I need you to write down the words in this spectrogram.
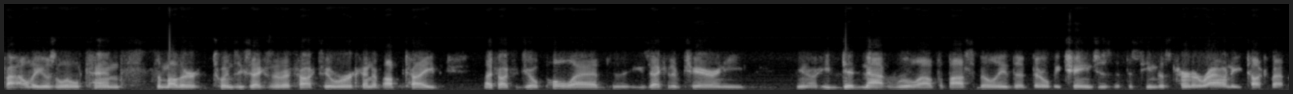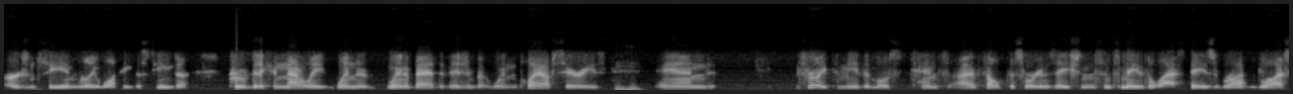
Falvey was a little tense. Some other Twins executives I talked to were kind of uptight. I talked to Joe Pohlad, the executive chair, and he, you know, he did not rule out the possibility that there will be changes that this team doesn't turn around. He talked about urgency and really wanting this team to prove that it can not only win a, win a bad division but win playoff series. Mm-hmm. And it's really to me the most tense I've felt this organization since maybe the last days of Ron, the last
